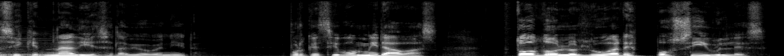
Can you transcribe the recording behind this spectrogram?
Así que nadie se la vio venir. Porque si vos mirabas todos los lugares posibles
